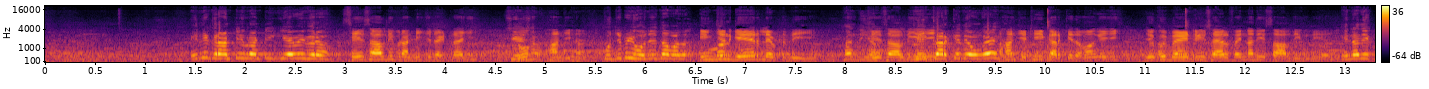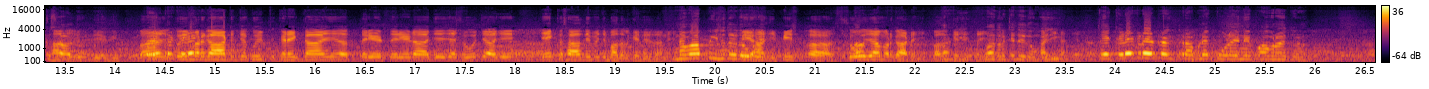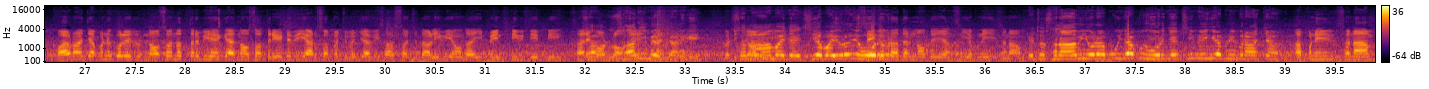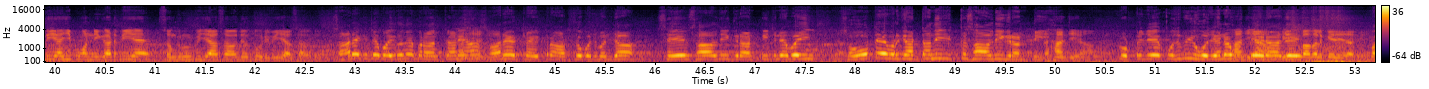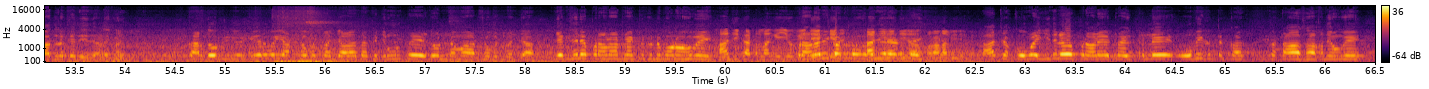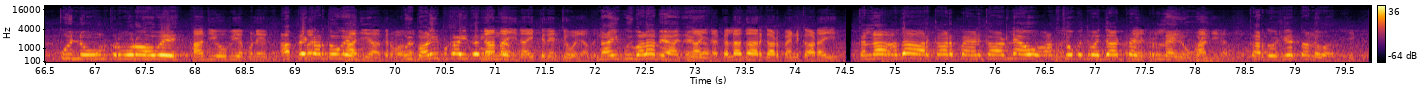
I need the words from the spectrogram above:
ਇਹਦੀ ਗਾਰੰਟੀ ਵਾਰੰਟੀ ਕੀ ਹੈ ਬਈ ਫਿਰ? 6 ਸਾਲ ਦੀ ਵਾਰੰਟੀ 'ਚ ਟਰੈਕਟਰ ਹੈ ਜੀ। ਦੋ-। ਹਾਂਜੀ ਹਾਂ ਕੁਝ ਵੀ ਹੋ ਜੇ ਤਾਂ ਬਸ ਇੰਜਨ ਗੇਅਰ ਲਿਫਟ ਦੀ ਜੀ ਹਾਂਜੀ 6 ਸਾਲ ਦੀ ਹੈ ਠੀਕ ਜੀ। ਕਰਕੇ ਦਿਓਗੇ? ਹਾਂਜੀ ਠੀਕ ਕਰਕੇ ਦਵਾਂਗੇ ਜੀ। ਜੇ ਕੋਈ ਬੈਟਰੀ ਸੈਲਫ ਇਹਨਾਂ ਦੀ ਸਾਲ ਦੀ ਹੁੰਦੀ ਹੈ ਜੀ। ਇਹਨਾਂ ਦੀ 1 ਸਾਲ ਹਾਂਜੀ। ਦੀ ਹੁੰਦੀ ਹੈਗੀ। ਬਸ ਟਰੈਕਟਰ ਕੋਈ ਕਿਹੜੇ- ਮਰਗਾਟ 'ਚ ਕੋਈ ਕਰੇਕਾ ਜਾਂ ਤਰੇੜ ਤਰੇੜ ਆ ਜੇ ਜਾਂ ਸ਼ੋਅ 'ਚ ਆ ਜੇ ਇੱਕ ਸਾਲ ਦੇ ਵਿੱਚ ਬਦਲ ਕੇ ਦੇ ਦਾਨੇ ਨਵਾਂ ਪੀਸ ਦੇ ਤੇ ਦੋਗੇ? ਹਾਂਜੀ ਪੀਸ ਸ਼ੋਅ ਜਾਂ ਮਰਗਾਟ ਜੀ ਬਦਲ ਕੇ ਦਿੱਤਾ ਜੀ। ਬਦਲ ਕੇ ਦੇ ਦੋਗੇ ਹਾਂਜੀ ਜੀ। ਹਾਂਜੀ। ਤੇ ਕਿਹੜੇ ਕਿਹੜੇ ਟਰੈਕਟਰ ਆਪਣੇ ਕੋਲੇ ਨੇ ਪਾਵਰਾਂ 'ਚ? ਪਾਵਰਾਂ 'ਚ ਆਪਣੇ ਕੋਲੇ 969 ਵੀ ਹੈਗਾ 963 ਵੀ 855 ਵੀ 744 ਵੀ ਆਉਂਦਾ ਜੀ 35 ਵੀ 33 ਸਾਰੇ ਮਾਡਲ ਆਉਂਦੇ ਸਾਰੀ ਮਿਲ ਜਾਣਗੇ। ਸਨਾਮ। ਏਜੰਸੀ ਆ ਬਾਈ ਉਹਨਾਂ ਦੀ ਸਿੰਘ ਹੋਰ ਬ੍ਰਦਰ ਨਾਂ ਤੇ ਏਜੰਸੀ ਆਪਣੀ ਜੀ ਸਨਾਮ। ਇੱਥੋਂ ਸਨਾਮ ਹੀ ਆਉਣਾ ਪੂਜਾ ਕੋਈ ਹੋਰ ਏਜੰਸੀ ਵੀ ਹੈਗੀ ਆਪਣੀ ਬ੍ਰਾਂਚ? 'ਚ ਆਪਣੀ ਸਨਾਮ ਵੀ ਆ ਜੀ ਪੌਨੀਗੜ੍ਹ ਵੀ ਹੈ ਸੰਗਰੂਰ ਵੀ ਜਾ ਸਕਦੇ ਹੋ ਧੂਰੀ ਵੀ ਜਾ ਸਕਦੇ ਹੋ। ਸਾਰੇ ਕਿਤੇ ਬਾਈ ਉਹਨਾਂ ਦੇ ਬ੍ਰਾਂਚਾਂ ਨੇ ਆ ਸਾਰੇ ਟਰੈਕਟਰ 855 6 ਸਾਲ ਦੀ ਗਾਰੰਟੀ 'ਚ ਨੇ ਬਾਈ 100 ਤੇ ਵਰਗਾਟਾਂ ਦੀ 1 ਸਾਲ ਦੀ ਗਾਰੰਟੀ। ਹਾਂਜੀ ਹਾਂ। ਟੁੱਟ ਜੇ ਕੁਝ ਵੀ ਹੋ ਜੇ ਨਾ ਕੋਈ ਹਾਂਜੀ ਹਾਂ ਪੀਸ ਜੇ ਬਦਲ ਕੇ ਦੇ ਦਾਂਗੇ। ਬਦਲ ਕੇ ਦੇ ਦੇਣਗੇ। ਕਰ ਦਿਓ ਵੀਡੀਓ ਸ਼ੇਅਰ ਬਾਈ 855 ਵਾਲਾ ਤੱਕ ਜਰੂਰ ਭੇਜ ਦਿਓ ਨਵਾਂ 855 ਜੇ ਕਿਸੇ ਨੇ ਪੁਰਾਣਾ ਟਰੈਕਟਰ ਕਟਵਾਉਣਾ ਹੋਵੇ ਹਾਂਜੀ ਕੱਟ ਲਾਂਗੇ ਜੀ ਉਹ ਵੀ ਦੇਖ ਕੇ ਹਾਂਜੀ ਹਾਂਜੀ ਹਾਂ? ਪੁਰਾਣਾ ਵੀ ਦੇ। ਆ ਚੱਕੋ ਬਾਈ ਜਿਹਦੇ ਨਾਲ ਪੁਰਾਣੇ ਟਰੈਕਟਰ ਨੇ ਉਹ ਵੀ ਕਟ- ਸਕਦੇ ਹੋਗੇ। ਕੋਈ ਲੋਨ ਕਰਵਾਉਣਾ ਹੋਵੇ ਹਾਂਜੀ ਉਹ ਵੀ ਆਪਣੇ ਆਪੇ ਕਰ ਦੋਗੇ। ਹਾਂਜੀ ਹਾਂ ਕਰਵਾ ਕੋਈ। ਬਾਲੀ ਭਕਾਈ ਤਾਂ ਨਾ ਨਹੀਂ ਨਾ ਜੀ ਨਾ ਇੱਕ ਦਿਨ ਚ ਹੋ ਜਾਂਦਾ ਨਾ ਹੀ ਕੋਈ ਬਾਲਾ ਵਿਆਜ ਨਾ ਹੈ ਜੀ ਨਾ ਕੱਲਾ ਆਧਾਰ ਕਾਰਡ ਪੈਨ ਕਾਰਡ ਆ ਜੀ। ਕੱਲਾ ਆਧਾਰ ਕਾਰਡ ਪੈਨ ਕਾਰਡ ਲਿਆਓ 855 ਟਰੈਕਟਰ ਲੈ ਜਾਓ। ਹਾਂਜੀ, ਹਾਂਜੀ। ਕਰ ਦਿਓ ਸ਼ੇਅਰ ਧੰਨਵਾਦ।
